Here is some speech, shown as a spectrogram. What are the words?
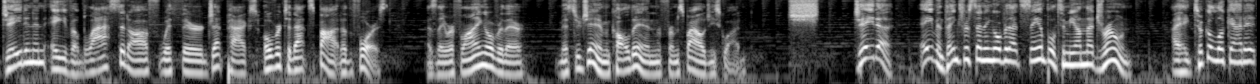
Jaden and Ava blasted off with their jetpacks over to that spot of the forest. As they were flying over there, Mr. Jim called in from Spyology Squad. Shh, Jaden, Ava, thanks for sending over that sample to me on that drone. I took a look at it,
